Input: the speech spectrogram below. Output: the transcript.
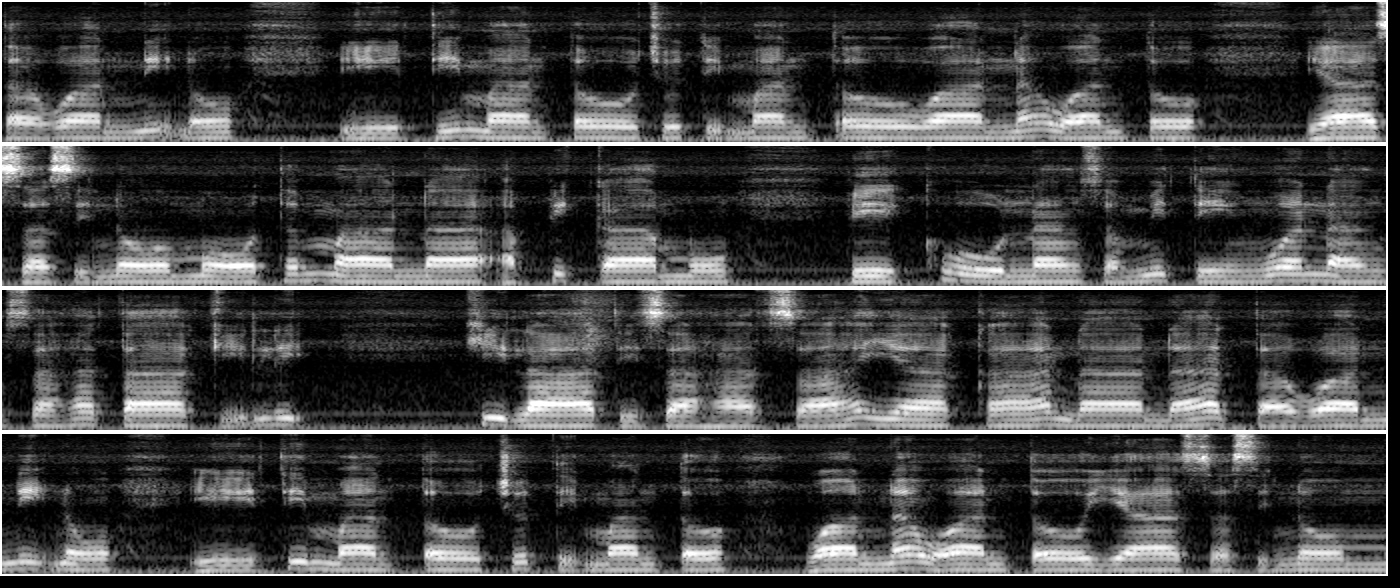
ตวันนิโน อิติมันโตชุติมันโตวันนวันโตยาสสิโนโมทมานาอภิกามุภิกขุนังสมิติงวนังสหตากิลิคิลาติสหัสสายาคานานาตวันนิโนอิติมันโตชุติมันโต วันนวันโตยาสสิโนโม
